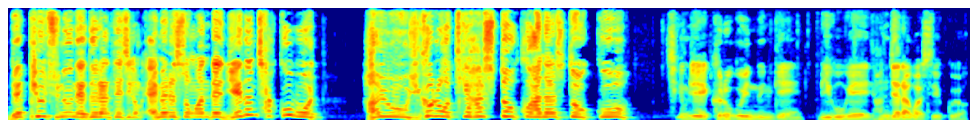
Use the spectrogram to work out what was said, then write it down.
내 표 주는 애들한테 지금 에메르송한데 얘는 자꾸 뭐 아유 이걸 어떻게 할 수도 없고 안 할 수도 없고. 지금 이제 그러고 있는 게 미국의 현재라고 할 수 있고요.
